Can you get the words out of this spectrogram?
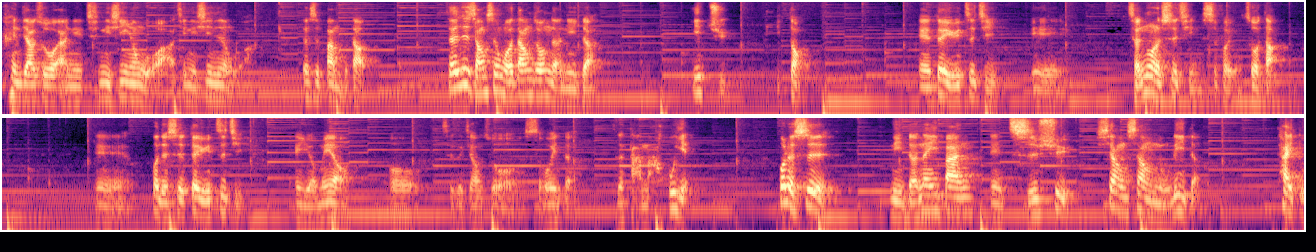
跟人家说，哎，你请你信任我啊，请你信任我啊，这是办不到的。在日常生活当中的你的一举一动，哎，对于自己，哎，承诺的事情是否有做到，呃，或者是对于自己，有没有哦，这个叫做所谓的这个打马虎眼，或者是你的那一般，哎，持续向上努力的态度。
